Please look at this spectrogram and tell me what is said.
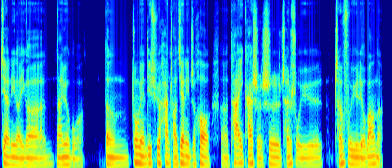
建立了一个南越国。等中原地区汉朝建立之后，呃，他一开始是臣属于臣服于刘邦的。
